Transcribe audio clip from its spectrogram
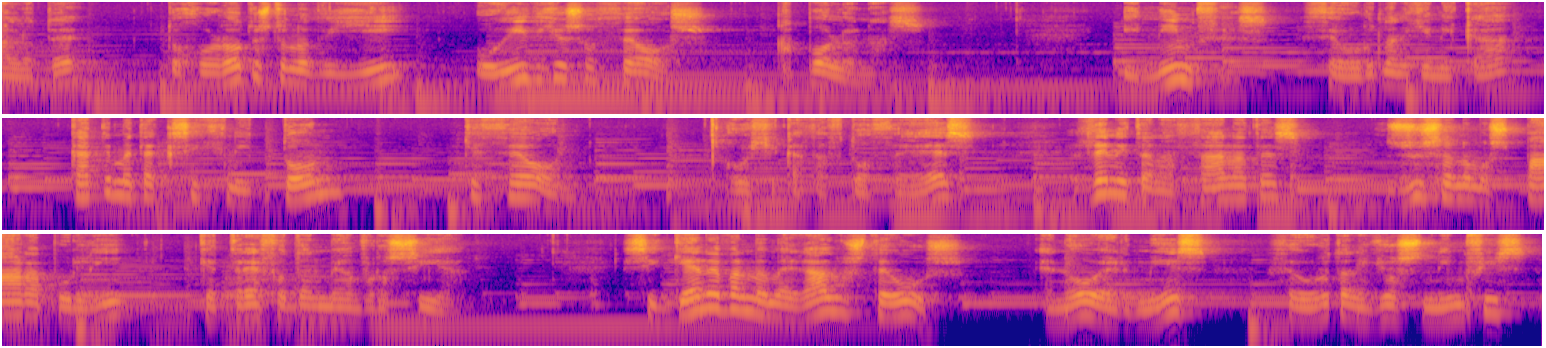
Άλλοτε το χορό τους τον οδηγεί ο ίδιος ο Θεός, Απόλλωνας. Οι νύμφες θεωρούνταν γενικά κάτι μεταξύ θνητών και θεών. Όχι καθ' αυτό θεές, δεν ήταν αθάνατες, ζούσαν όμως πάρα πολύ και τρέφονταν με αμβροσία. Συγκένευαν με μεγάλους θεούς, ενώ ο Ερμής θεωρούταν γιος νύμφης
